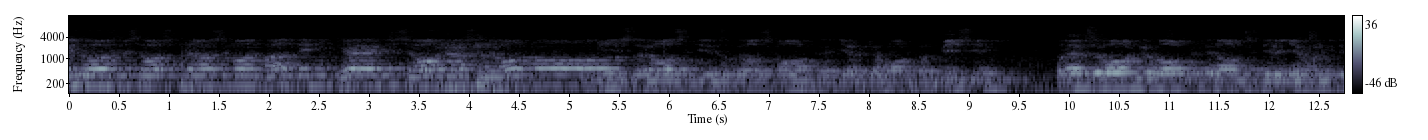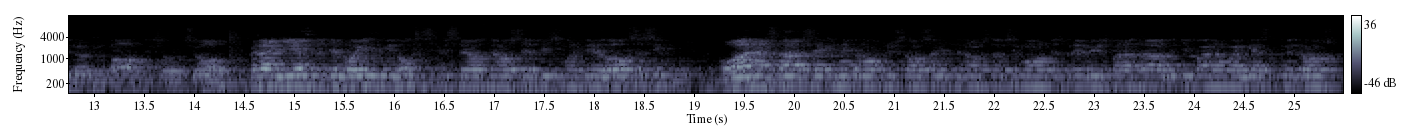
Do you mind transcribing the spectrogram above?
Σεβητός Χριστός ο Θεός ημών πάντεν και και σε αιώνας των αιώνων. Αμήν στο Υιός, Κύριος ο Θεός ημών, την Αγία Δικαιαμών των πίστη, Λεύσεβον, Υιοδός του κτηνών, συντηρηγέμων και την αριστοτάφτη των ουσιών. Περαγίαστο και βοήθημη δόξας Χριστέ ο Θεός, επίσημον και δόξαση, ο Αναστάς έκρινε τον Χριστός αληθινός της πρεβής και του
